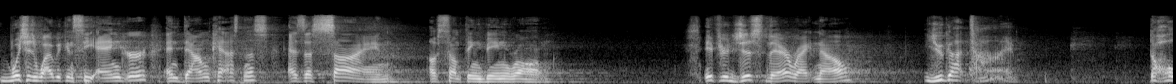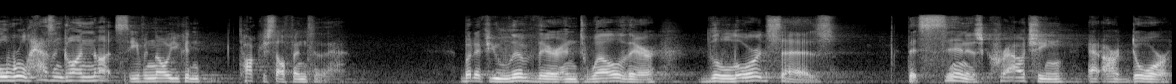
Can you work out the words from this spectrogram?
Which is why we can see anger and downcastness as a sign of something being wrong. If you're just there right now, you got time. The whole world hasn't gone nuts, even though you can talk yourself into that. But if you live there and dwell there, the Lord says that sin is crouching at our door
